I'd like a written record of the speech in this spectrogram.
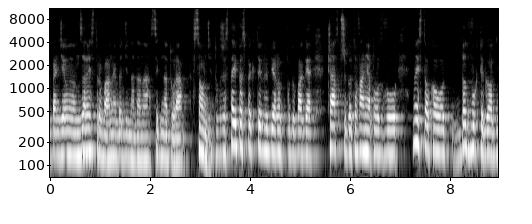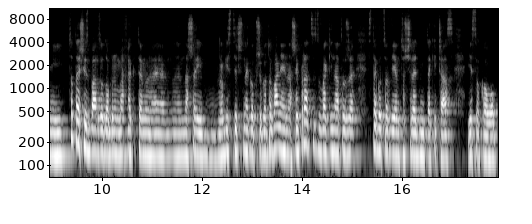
będzie on zarejestrowany, będzie nadana sygnatura w sądzie. Także z tej perspektywy, biorąc pod uwagę czas przygotowania pozwu, no jest to około do dwóch tygodni, co też jest bardzo dobrym efektem e, naszej logistycznego przygotowania i naszej pracy, z uwagi na to, że z tego co wiem, to średni taki czas jest około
